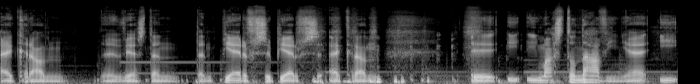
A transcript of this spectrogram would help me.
ekran, y, wiesz, ten, ten pierwszy, pierwszy ekran i, i masz to nawi, nie? I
